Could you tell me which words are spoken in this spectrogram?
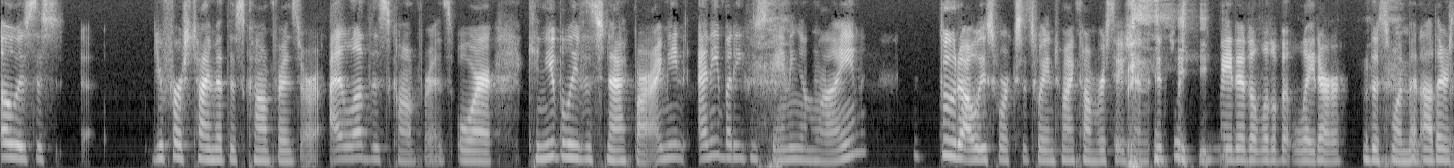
oh, is this your first time at this conference or I love this conference or can you believe the snack bar? I mean, anybody who's standing in line, food always works its way into my conversation. It just made it a little bit later this one than others,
